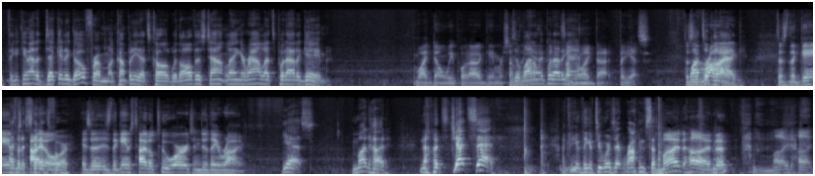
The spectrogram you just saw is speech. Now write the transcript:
I think it came out a decade ago from a company that's called With All This Talent Laying Around, Let's Put Out a Game. Why don't we put out a game or something? Why Don't Yeah, We Put Out a something Game? like that. But yes. Does What's it a rhyme? Flag? Does the game's That's what it stands title for. is it, is the game's title two words and do they rhyme? Yes. Mud HUD. No, it's Jet Set. I can't even think of two words that rhyme. So. Mud HUD. Mud HUD.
